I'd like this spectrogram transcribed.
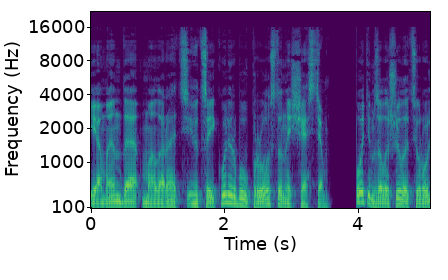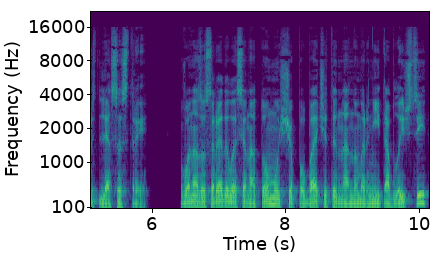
і Аменда мала рацію, цей колір був просто нещастям. Потім залишила цю роль для сестри. Вона зосередилася на тому, щоб побачити на номерній табличці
